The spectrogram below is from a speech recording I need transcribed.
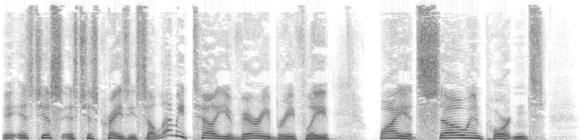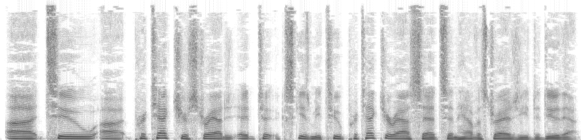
it's just, it's just crazy. So let me tell you very briefly why it's so important uh, to uh, protect your strategy, uh, to excuse me, to protect your assets and have a strategy to do that.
